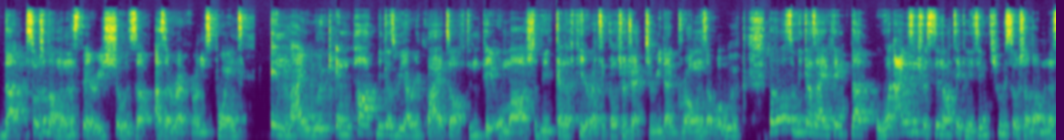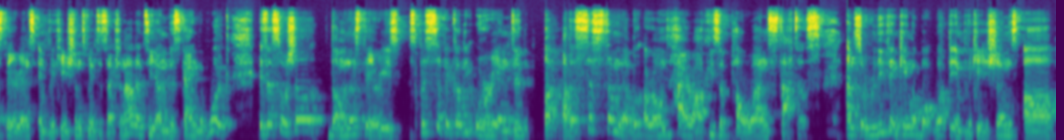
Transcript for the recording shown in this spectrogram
that social dominance theory shows up as a reference point in my work, in part because we are required to often pay homage to the kind of theoretical trajectory that grounds our work, but also because I think that what I was interested in articulating through social dominance theory and its implications for intersectionality and this kind of work is that social dominance theory is specifically oriented at, at a system level around hierarchies of power and status. And so, really thinking about what the implications are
